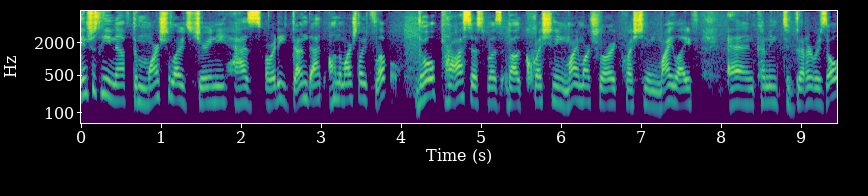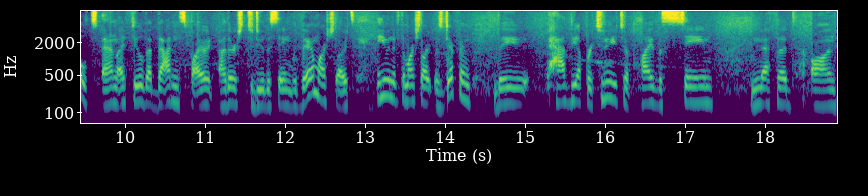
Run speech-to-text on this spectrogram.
Interestingly enough, the martial arts journey has already done that on the martial arts level. The whole process was about questioning my martial art, questioning my life, and coming to better results. And I feel that that inspired others to do the same with their martial arts. Even if the martial art was different, they had the opportunity to apply the same method on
